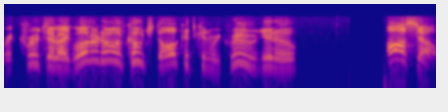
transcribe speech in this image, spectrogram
recruits that are like, well, I don't know if Coach Dawkins can recruit, you know. Also,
